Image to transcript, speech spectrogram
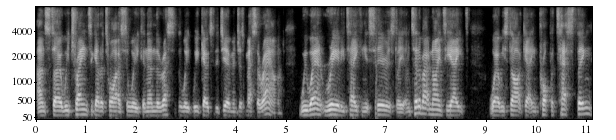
And so we trained together twice a week. And then the rest of the week, we go to the gym and just mess around. We weren't really taking it seriously until about 98 where we start getting proper testing.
